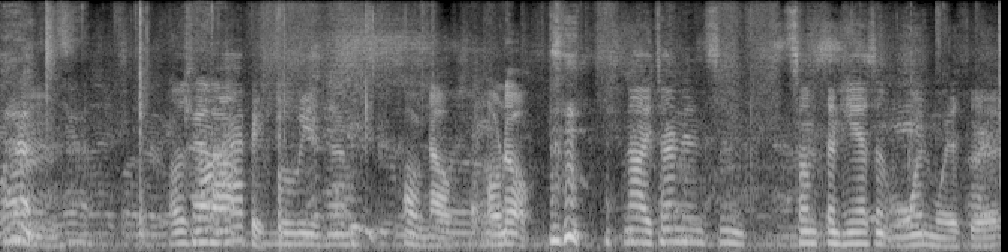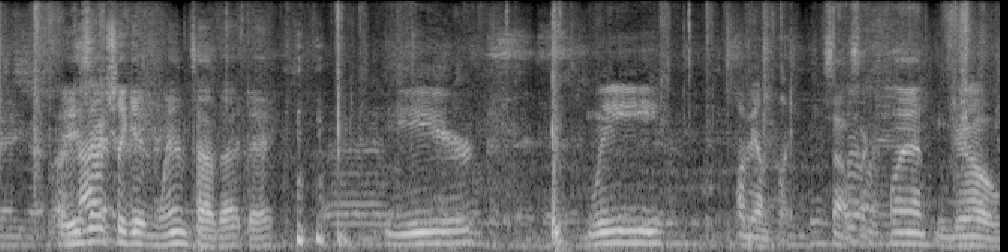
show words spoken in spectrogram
I was not happy. Believe him. Oh no. Oh no. No, he turned into something he hasn't won with yet. He's actually getting wins out of that deck. Here we I'll be on the plate. Sounds like a plan. Go.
